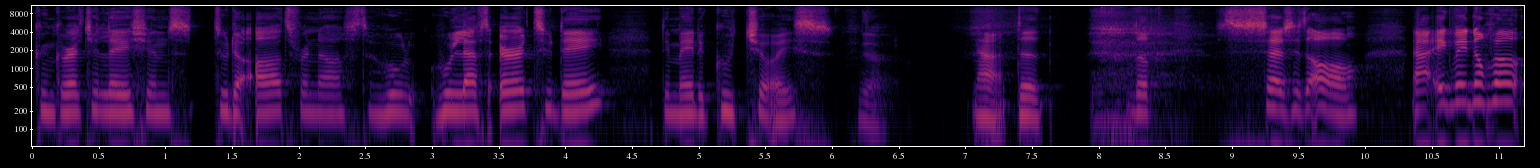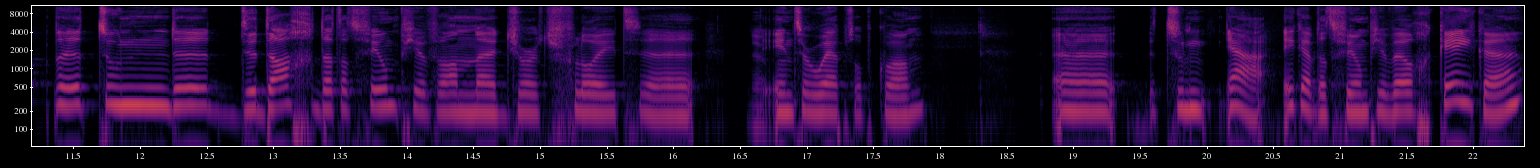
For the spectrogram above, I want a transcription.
congratulations to the astronauts who, who left Earth today. They made a good choice. Ja. Nou, de, dat says it all. Nou, ik weet nog wel, eh, toen de, de dag dat dat filmpje van eh, George Floyd eh, de interwebs opkwam. eh, toen, ja, ik heb dat filmpje wel gekeken.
